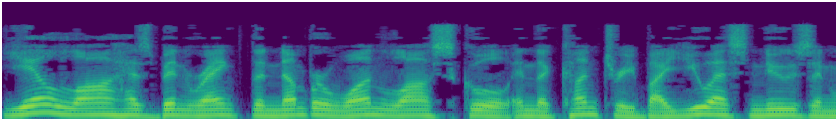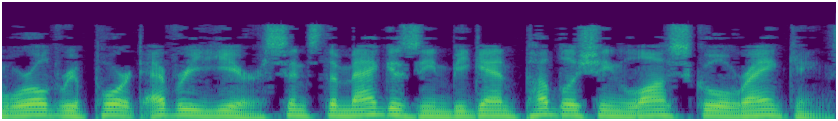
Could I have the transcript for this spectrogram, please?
Yale Law has been ranked the number one law school in the country by U.S. News & World Report every year since the magazine began publishing law school rankings.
